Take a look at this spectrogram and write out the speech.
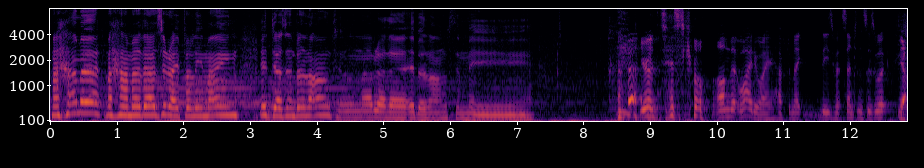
my hammer, my hammer that's rightfully mine. It doesn't belong to my brother, it belongs to me. You have the testicle on the. Why do I have to make these sentences work? Yeah.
